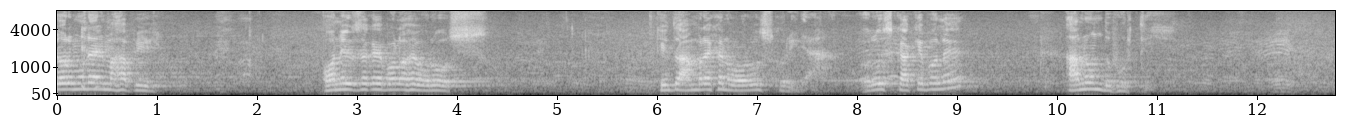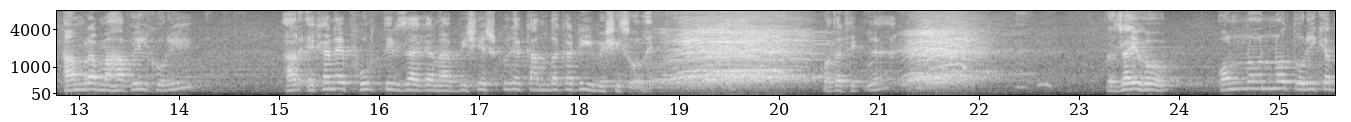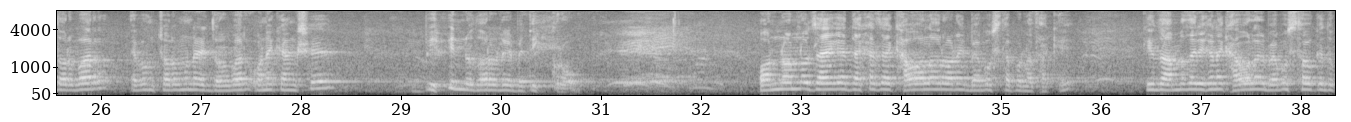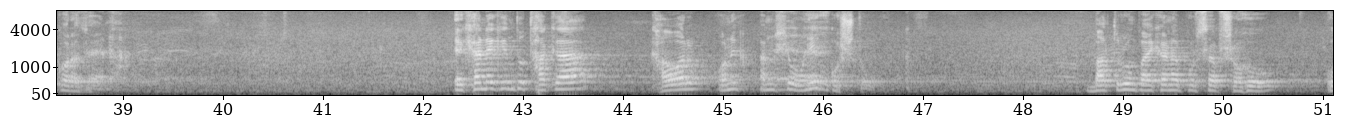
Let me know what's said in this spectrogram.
চরমনের মাহফিল অনেক জায়গায় বলা হয় ওরস। কিন্তু আমরা এখানে ওরস করি না। ওরস কাকে বলে? আনন্দ ফুর্তি। আমরা মাহফিল করি, আর এখানে ফুর্তির জায়গা না, বিশেষ করে কান্দাকাটি বেশি চলে। কথা ঠিক না? যাই হোক, অন্য অন্য তরিকা দরবার এবং চরমনের দরবার অনেকাংশে বিভিন্ন ধরনের ব্যতিক্রম। অন্য অন্য জায়গায় দেখা যায় খাওয়া দাওয়ার অনেক ব্যবস্থাপনা থাকে, কিন্তু আমাদের এখানে খাওয়া দাওয়ার ব্যবস্থাও কিন্তু করা যায় না। এখানে কিন্তু থাকা, খাওয়ার অনেক অংশে অনেক কষ্ট। বাথরুম, পায়খানা, প্রস্রাব সহ,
